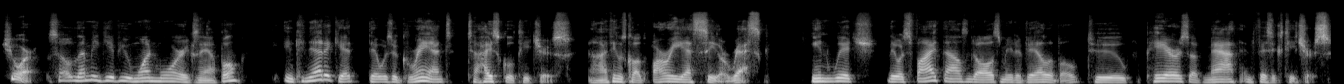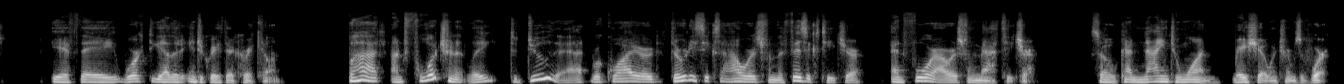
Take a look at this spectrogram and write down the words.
Sure. So let me give you one more example. In Connecticut, there was a grant to high school teachers. Uh, I think it was called RESC or RESC in which there was $5,000 made available to pairs of math and physics teachers if they worked together to integrate their curriculum. But unfortunately, to do that required 36 hours from the physics teacher and four hours from the math teacher. So kind of nine to one ratio in terms of work.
